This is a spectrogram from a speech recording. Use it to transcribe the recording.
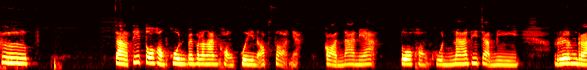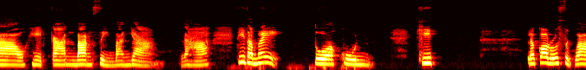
คือจากที่ตัวของคุณเป็นพลังงานของ Queen of Sword เนี่ย ก่อนหน้านี้ตัวของคุณน่าที่จะมีเรื่องราวเหตุการณ์บางสิ่งบางอย่างนะคะ ที่ทำให้ตัวคุณคิด แล้วก็รู้สึกว่า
